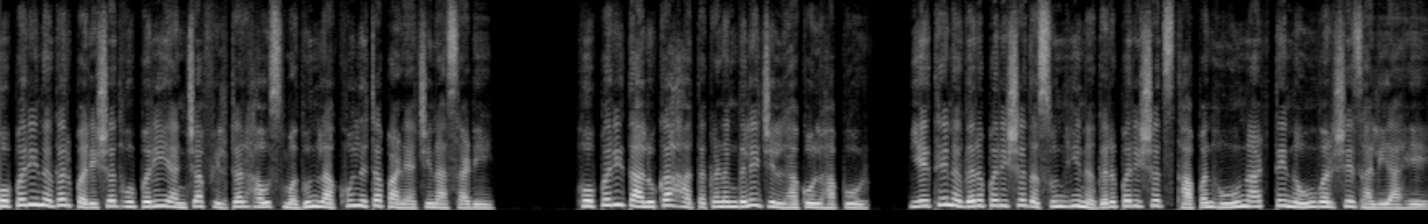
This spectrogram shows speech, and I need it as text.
होपरी नगर परिषद होपरी यांच्या फिल्टर हाऊसमधून लाखो लिटर पाण्याची नासाडी. होपरी तालुका हातकणंगले जिल्हा कोल्हापूर. येथे नगरपरिषद असून ही नगरपरिषद स्थापन होऊन आठ ते नऊ वर्षे झाली आहे.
